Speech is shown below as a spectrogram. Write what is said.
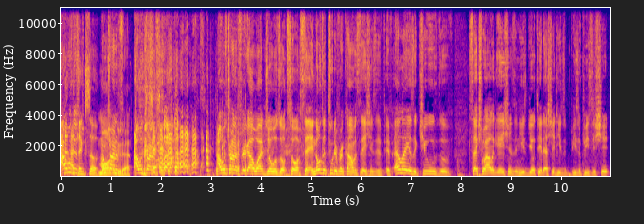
I, was I think so. I'm More, trying don't to, do that. I was trying to. I was trying to figure out why Joe was so upset, and those are two different conversations. If, if LA is accused of sexual allegations and he's guilty of that shit, he's a, he's a piece of shit.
